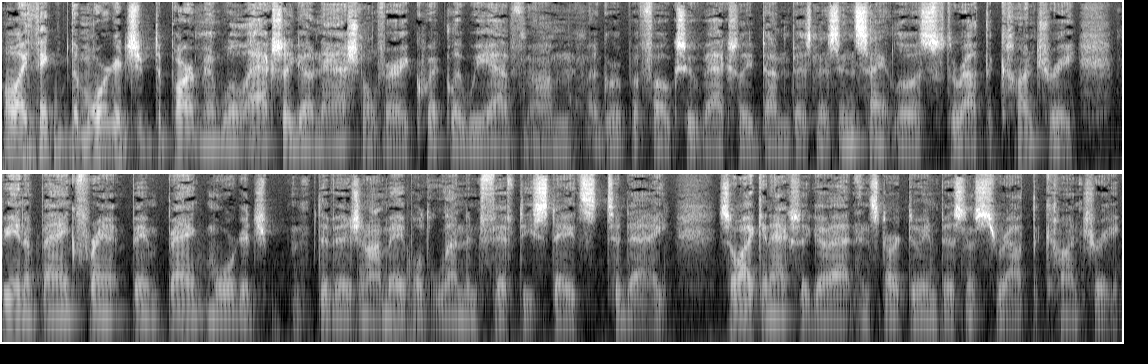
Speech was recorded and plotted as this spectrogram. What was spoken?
Oh, I think the mortgage department will actually go national very quickly. We have um, a group of folks who've actually done business in St. Louis throughout the country. Being a bank fran- bank mortgage division, I'm able to lend in 50 states today, so I can actually go out and start doing business throughout the country.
